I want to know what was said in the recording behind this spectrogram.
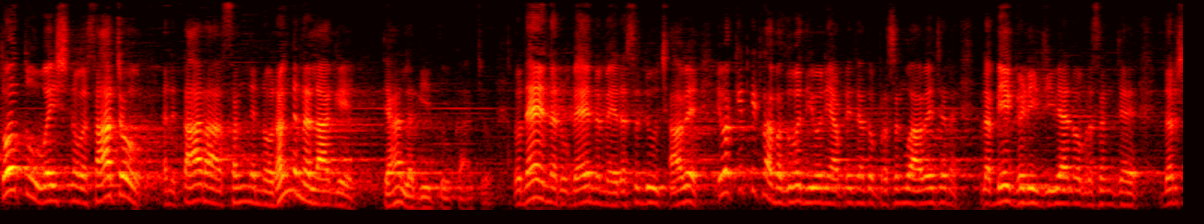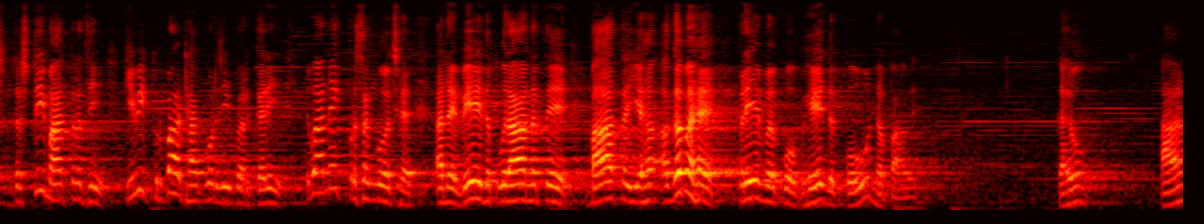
તો તું વૈષ્ણવ સાચો અને તારા સંગનો રંગ ન લાગે ત્યાં લગી તું કાચો. તો નૈન બેન મેં રસજુ છાવે. એવા કેટ કેટલા ભગવદીઓની આપણે ત્યાં તો પ્રસંગો આવે છે ને? એટલે બે ઘડી જીવ્યાનો પ્રસંગ છે. દ્રષ્ટિ માત્રથી કેવી કૃપા ઠાકોરજી પર કરી. એવા અનેક પ્રસંગો છે. અને વેદ પુરાણ તે બાત યહ અગમ હૈ. પ્રેમ કો ભેદ કો ન પાવે. કહ્યું, આ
